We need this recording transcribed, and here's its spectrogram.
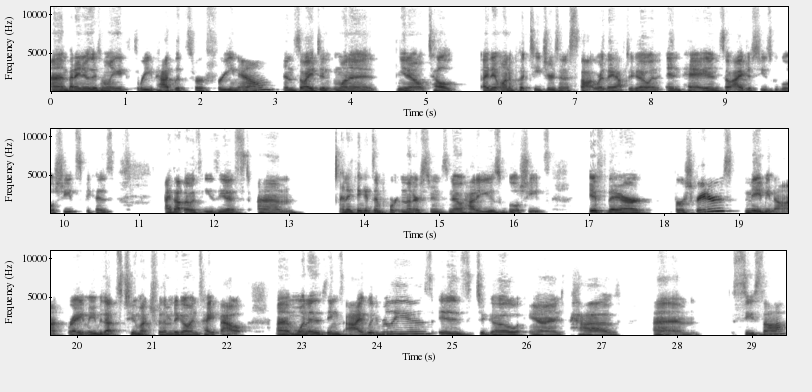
Um, but i know there's only like three padlets for free now. And so i didn't want to you know tell I didn't want to put teachers in a spot where they have to go and, and pay. And so I just use Google Sheets because I thought that was easiest. Um, and I think it's important that our students know how to use Google Sheets. If they're first graders, maybe not, right? Maybe that's too much for them to go and type out. Um, one of the things I would really use is to go and have um, Seesaw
